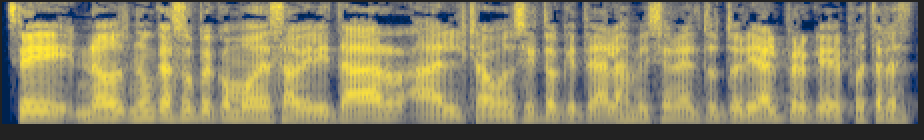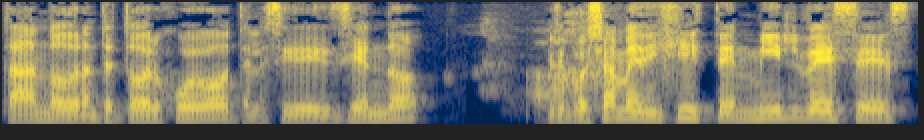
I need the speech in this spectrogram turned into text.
Sí, no, nunca supe cómo deshabilitar al chaboncito que te da las misiones del tutorial, pero que después te las está dando durante todo el juego, te las sigue diciendo. Y tipo, ya me dijiste mil veces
